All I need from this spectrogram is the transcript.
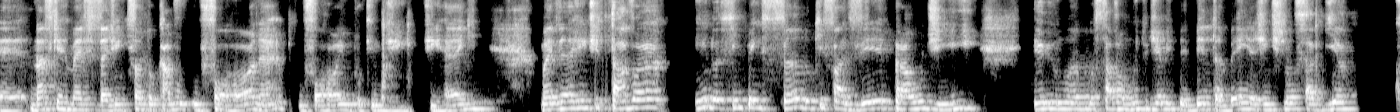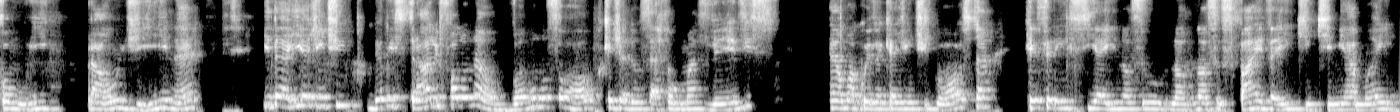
É, nas quermesses a gente só tocava o forró, né? O forró e um pouquinho de, de reggae. Mas a gente tava indo assim, pensando o que fazer, para onde ir. Eu e o Luan gostava muito de MPB também, a gente não sabia como ir, para onde ir, né? E daí a gente deu um estralo e falou: não, vamos no forró, porque já deu certo algumas vezes, é uma coisa que a gente gosta, referencia aí nosso, no, nossos pais aí, que, que minha mãe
